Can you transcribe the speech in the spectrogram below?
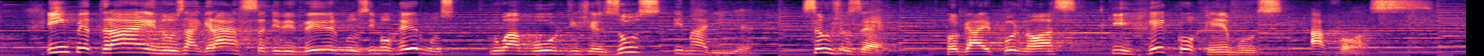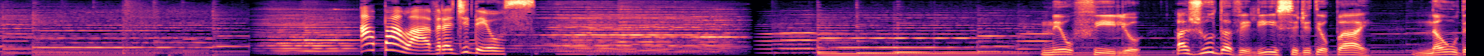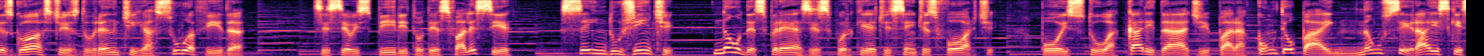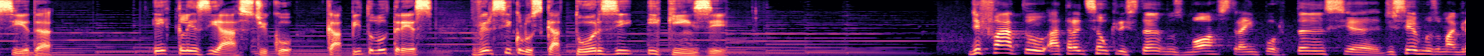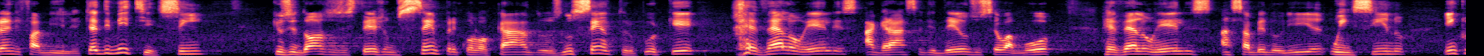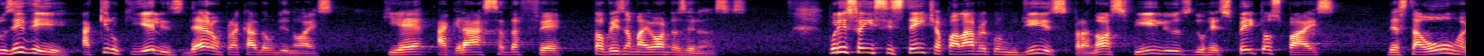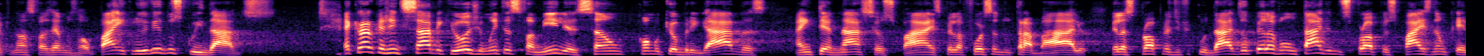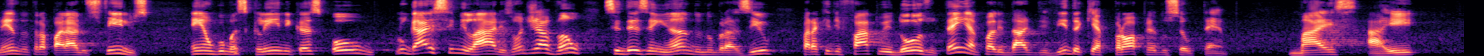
Impetrai-nos a graça de vivermos e morrermos no amor de Jesus e Maria. São José, rogai por nós que recorremos a vós. A Palavra de Deus. Meu filho, Ajuda a velhice de teu pai, não o desgostes durante a sua vida. Se seu espírito desfalecer, sê indulgente, não o desprezes porque te sentes forte, pois tua caridade para com teu pai não será esquecida. Eclesiástico, capítulo 3, versículos 14 e 15. De fato, a tradição cristã nos mostra a importância de sermos uma grande família, que admite, sim, que os idosos estejam sempre colocados no centro, porque revelam eles a graça de Deus, o seu amor, revelam eles a sabedoria, o ensino, inclusive aquilo que eles deram para cada um de nós, que é a graça da fé, talvez a maior das heranças. Por isso é insistente a palavra quando diz para nós, filhos, do respeito aos pais, desta honra que nós fazemos ao pai, inclusive dos cuidados. É claro que a gente sabe que hoje muitas famílias são como que obrigadas a internar seus pais pela força do trabalho, pelas próprias dificuldades ou pela vontade dos próprios pais não querendo atrapalhar os filhos em algumas clínicas ou lugares similares, onde já vão se desenhando no Brasil para que de fato o idoso tenha a qualidade de vida que é própria do seu tempo. Mas aí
